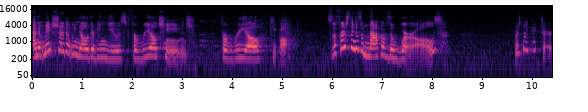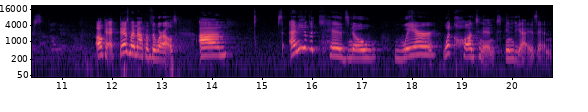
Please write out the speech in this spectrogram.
and it makes sure that we know they're being used for real change, for real people. So the first thing is a map of the world. Where's my pictures? Okay, there's my map of the world. Um, does any of the kids know where, what continent India is in?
